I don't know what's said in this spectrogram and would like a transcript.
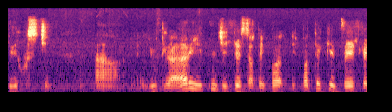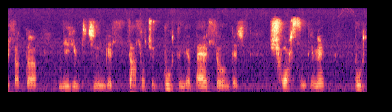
тэрийг хүсэж байна юу тэгээ ойрын хэдэн жилээс одоо ипотекийн зээл гэж одоо нийгэмд чинь ингээл залуучууд бүгд ингээ байрлуу ингээд шуурсан тийм ээ. Бүгд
